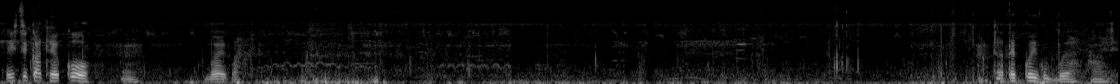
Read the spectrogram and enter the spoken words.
저기 있을 것 같았고. 응. 뭐야, 이거. 자, 됐고, 이거 뭐야. 아, 이제.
